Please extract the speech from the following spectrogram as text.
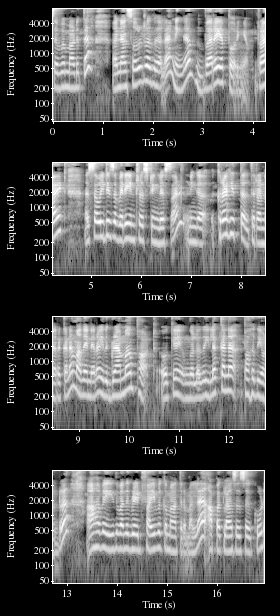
செவம் அடுத்து நான் சொல்கிறதால நீங்கள் வரைய போகிறீங்க right so it is a very interesting lesson நீங்கள் கிரகித்தல் திறன் இருக்கணும். அதே நேரம் இது கிராமர் பார்ட் ஓகே உங்களது இலக்கண பகுதி ஒன்று. ஆகவே இது வந்து கிரேட் ஃபைவுக்கு மாத்திரமல்ல. அப்பர் கிளாஸஸுக்கு கூட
